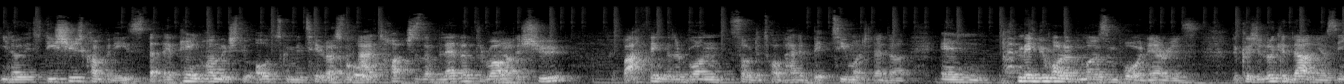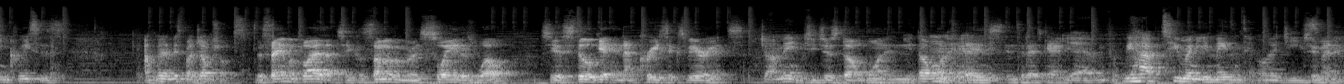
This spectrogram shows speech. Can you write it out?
you know it's these shoes companies that they're paying homage to old school materials That's cool. add touches of leather throughout Yeah. the shoe. But I think the LeBron Soldier 12 had a bit too much leather in maybe one of the most important areas because you're looking down and you're seeing creases. I'm gonna miss my jump shots. The same applies actually because some of them are in suede as well, so you're still getting that crease experience, Do you know what I mean? which you just don't want in, You don't want in it, today's in today's game. Yeah, we have too many amazing technologies. Too many.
